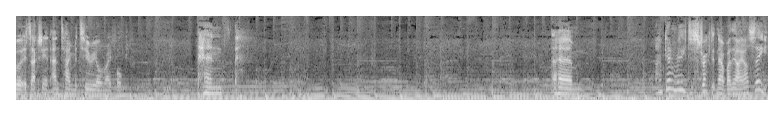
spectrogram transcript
but it's actually an anti-material rifle, and. Um, I'm getting really distracted now by the IRC.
